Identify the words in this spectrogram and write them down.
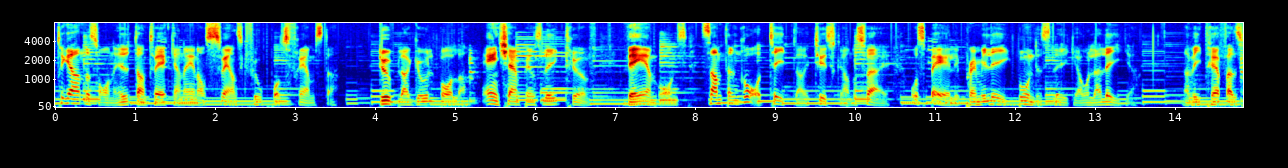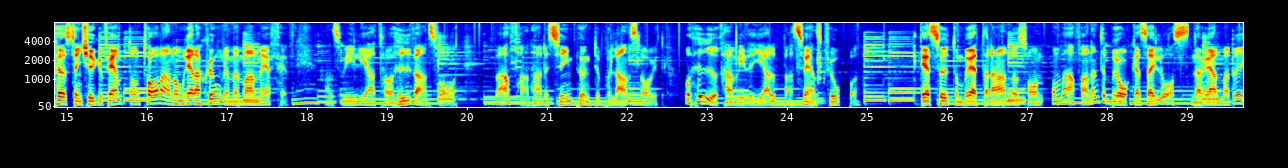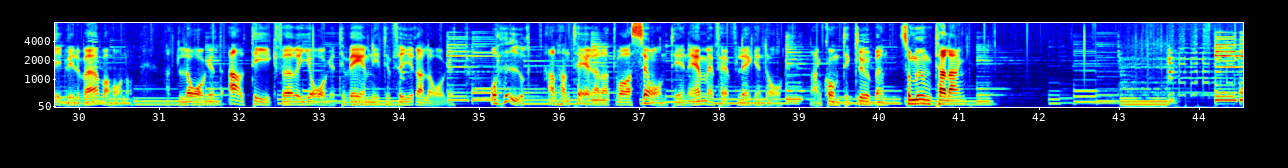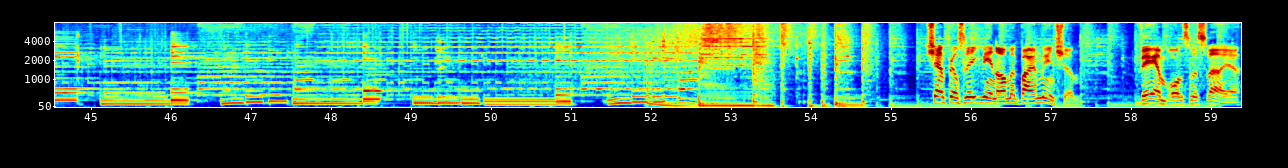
Patrik Andersson är utan tvekan en av svensk fotbolls främsta. Dubbla guldbollar, en Champions League-triumf, VM-brons samt en rad titlar i Tyskland och Sverige och spel i Premier League, Bundesliga och La Liga. När vi träffades hösten 2015 talade han om relationen med Malmö FF, hans vilja att ha huvudansvaret, varför han hade synpunkter på landslaget och hur han ville hjälpa svensk fotboll. Dessutom berättade Andersson om varför han inte bråkade sig loss när Real Madrid ville värva honom. Att laget alltid gick före jaget till VM 94-laget och hur han hanterade att vara son till en MFF-legendar när han kom till klubben som ung talang. Champions League-vinnare med Bayern München. VM-brons med Sverige.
